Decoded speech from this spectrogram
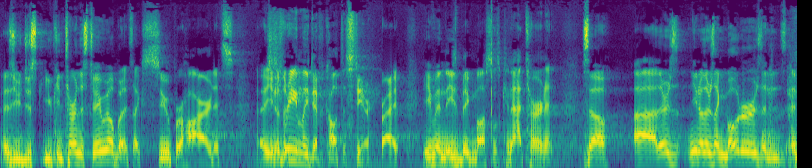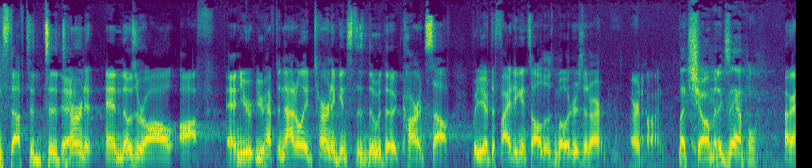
is you just you can turn the steering wheel, but it's like super hard. It's uh, you know Extremely difficult to steer. right. Even these big muscles cannot turn it. So uh, there's you know there's like motors and, and stuff to, to Yeah. turn it, and those are all off. And you you have to not only turn against the, the, the car itself, but you have to fight against all those motors that aren't aren't on. Let's show them an example. Okay.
